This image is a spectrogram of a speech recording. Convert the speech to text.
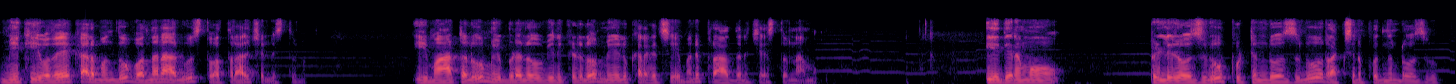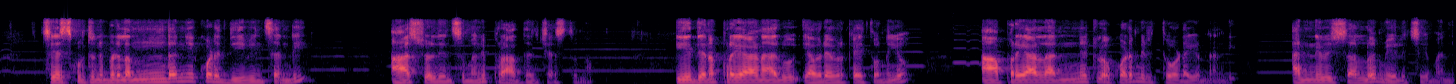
మీకు ఈ ఉదయకాల ముందు వందనాలు స్తోత్రాలు చెల్లిస్తున్నాం. ఈ మాటలు మీ బిడలో వినికిడిలో మేలు కలగ చేయమని ప్రార్థన చేస్తున్నాము. ఈ దినము పెళ్ళి రోజులు పుట్టినరోజులు రక్షణ పొందిన రోజులు చేసుకుంటున్న బిడ్డలందరినీ కూడా దీవించండి ఆశీర్వదించమని ప్రార్థన చేస్తున్నాం. ఈ దిన ప్రయాణాలు ఎవరెవరికైతే ఉన్నాయో ఆ ప్రయాణాలన్నిటిలో కూడా మీరు తోడై ఉండండి. అన్ని విషయాల్లో మేలు చేయమని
